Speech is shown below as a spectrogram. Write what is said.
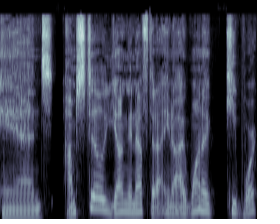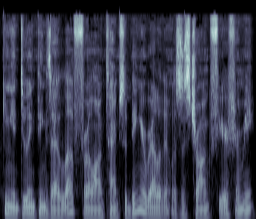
And I'm still young enough that I, you know, I want to keep working and doing things I love for a long time. So being irrelevant was a strong fear for me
